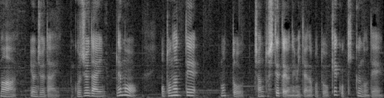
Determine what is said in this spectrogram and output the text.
まあ40代50代でも大人ってもっとちゃんとしてたよねみたいなことを結構聞くので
